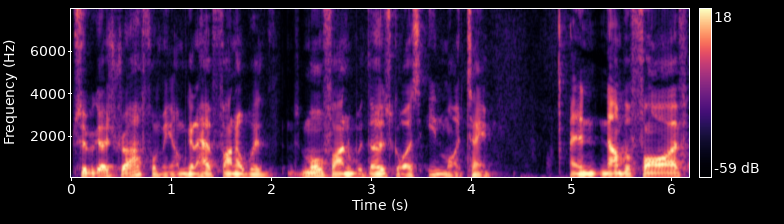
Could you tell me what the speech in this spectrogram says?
Supercoach draft for me. I'm going to have fun with more fun with those guys in my team. And number five,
